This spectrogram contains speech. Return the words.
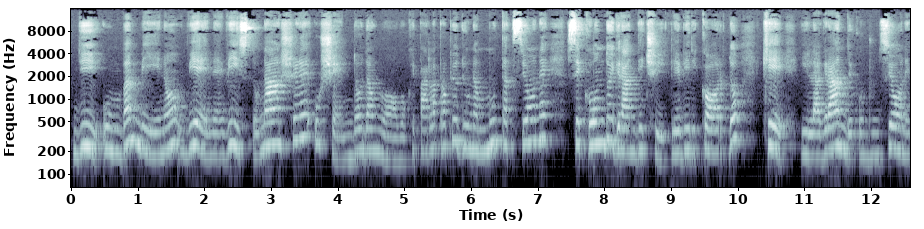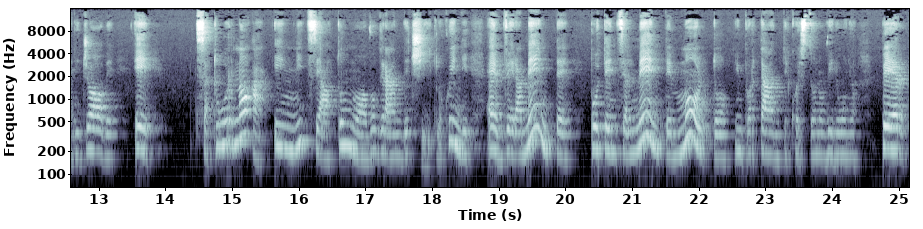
di un bambino viene visto nascere uscendo da un uovo, che parla proprio di una mutazione secondo i grandi cicli. E vi ricordo che la grande congiunzione di Giove e Saturno ha iniziato un nuovo grande ciclo, quindi è veramente potenzialmente molto importante questo novilunio per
